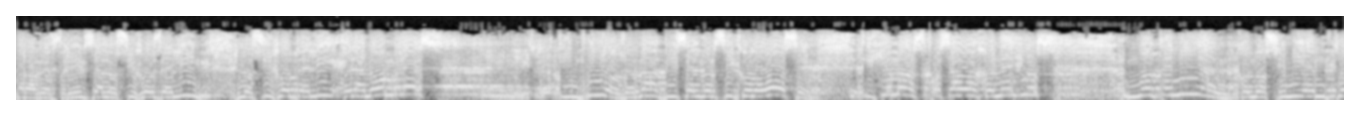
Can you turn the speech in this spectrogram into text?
para referirse a los hijos de Eli. Los hijos de Eli eran hombres impíos, ¿verdad? Dice el versículo 12. ¿Y qué más pasaba con ellos? No tenían conocimiento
